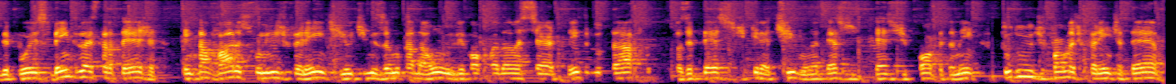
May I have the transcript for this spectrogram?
Depois, dentro da estratégia, tentar vários funis diferentes e otimizando cada um e ver qual que vai dar mais certo. Dentro do tráfego, fazer testes de criativo, né? testes, de, testes de também, tudo de forma diferente, até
